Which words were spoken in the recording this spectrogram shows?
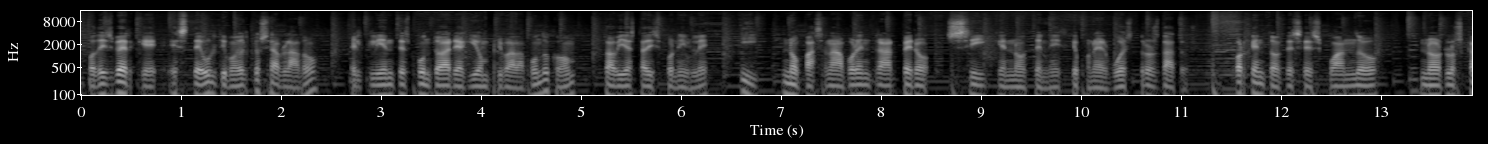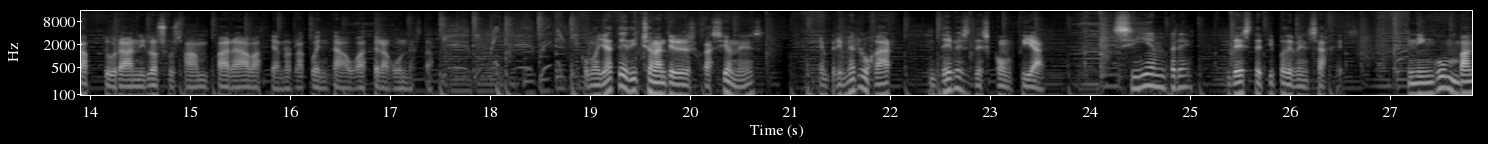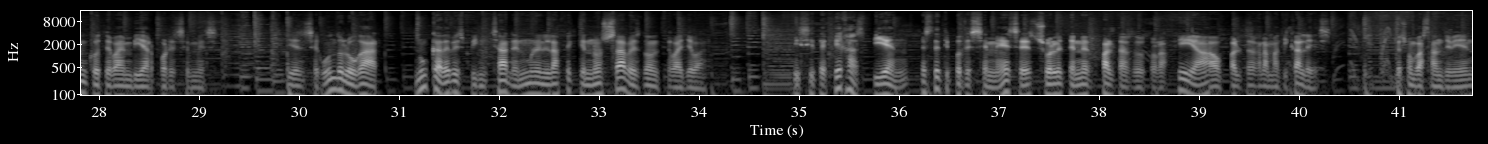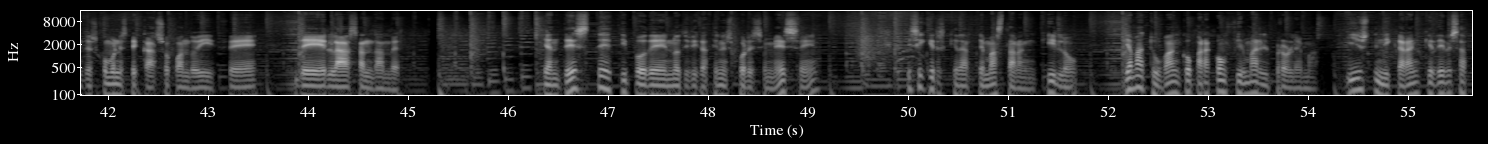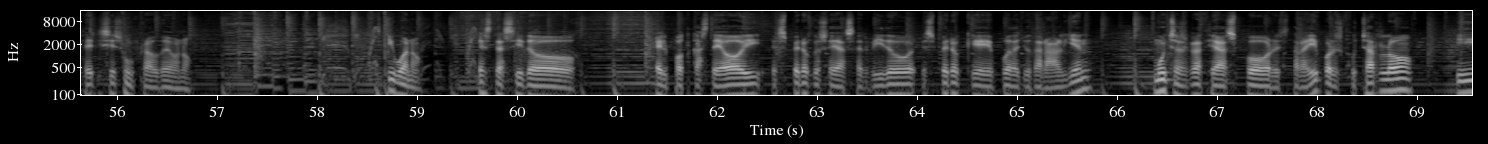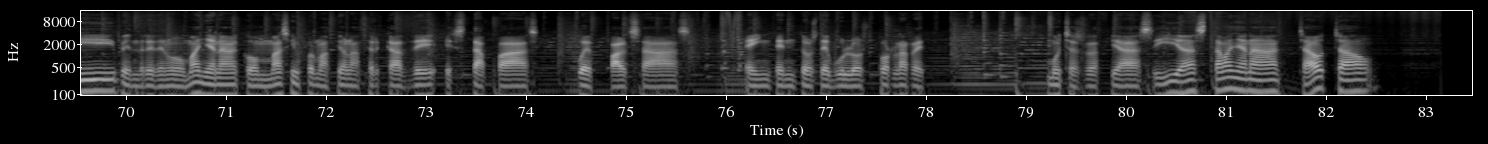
Podéis ver que este último del que os he hablado, el clientes.area-privada.com, todavía está disponible y no pasa nada por entrar, pero sí que no tenéis que poner vuestros datos, porque entonces es cuando nos los capturan y los usan para vaciarnos la cuenta o hacer alguna estafa. Como ya te he dicho en anteriores ocasiones, en primer lugar debes desconfiar siempre de este tipo de mensajes. Ningún banco te va a enviar por SMS. Y en segundo lugar, nunca debes pinchar en un enlace que no sabes dónde te va a llevar. Y si te fijas bien, este tipo de SMS suele tener faltas de ortografía o faltas gramaticales, que son bastante evidentes, como en este caso cuando hice de la Santander. Y ante este tipo de notificaciones por SMS, y si quieres quedarte más tranquilo, llama a tu banco para confirmar el problema y ellos te indicarán qué debes hacer y si es un fraude o no. Y bueno, este ha sido el podcast de hoy. Espero que os haya servido, espero que pueda ayudar a alguien. Muchas gracias por estar ahí, por escucharlo y vendré de nuevo mañana con más información acerca de estafas, web falsas e intentos de bulos por la red. Muchas gracias y hasta mañana. Chao, chao.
